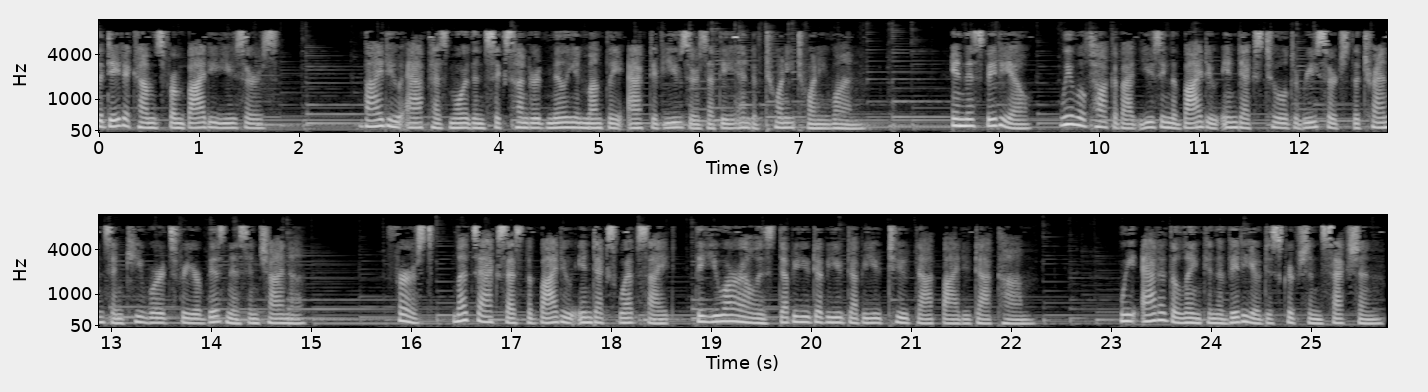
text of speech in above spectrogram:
The data comes from Baidu users. Baidu app has more than 600 million monthly active users at the end of 2021. In this video, we will talk about using the Baidu Index tool to research the trends and keywords for your business in China. First, let's access the Baidu Index website. The URL is www.baidu.com. We added the link in the video description section.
